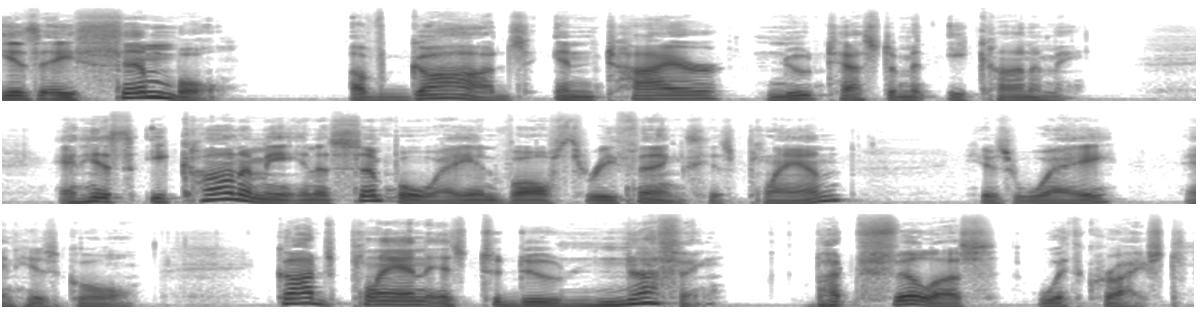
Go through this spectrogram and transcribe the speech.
is a symbol of God's entire New Testament economy. And his economy, in a simple way, involves three things his plan, his way, and his goal. God's plan is to do nothing but fill us with Christ.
